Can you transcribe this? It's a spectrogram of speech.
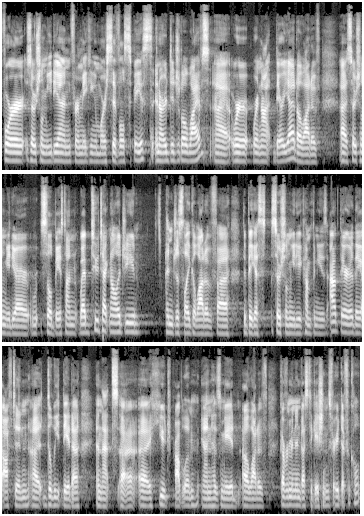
for social media and for making a more civil space in our digital lives. Uh, we're, we're not there yet. A lot of uh, social media are still based on Web 2 technology. And just like a lot of uh, the biggest social media companies out there, they often uh, delete data, and that's uh, a huge problem and has made a lot of government investigations very difficult.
